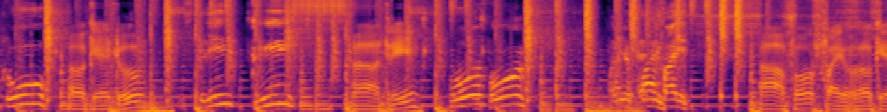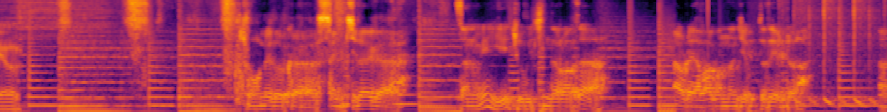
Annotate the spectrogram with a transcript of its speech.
two, Okay, two. three, three, Ah, three. four, four, and five. Five. Ah, four, five. Okay, okay. చూడండి ఇది ఒక సంచిలాగా తనవి చూపించిన తర్వాత ఆవిడ ఎలాగుందని చెప్తుంది ఏంటో ఆ,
